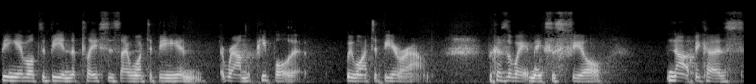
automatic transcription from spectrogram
being able to be in the places I want to be and around the people that we want to be around. Because the way it makes us feel, not because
